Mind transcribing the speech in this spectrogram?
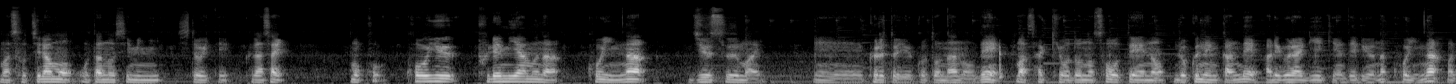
まあ、そちらもお楽しみにしておいてください。もうここういうプレミアムなコインが十数枚、えー、来るということなので、まあ、先ほどの想定の6年間であれぐらい利益が出るようなコインが、まあ、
